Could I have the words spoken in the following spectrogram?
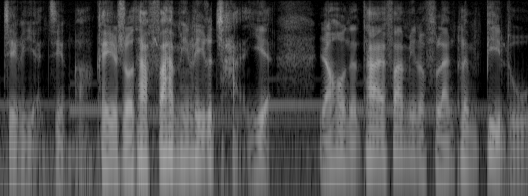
这个眼镜啊，可以说他发明了一个产业。然后呢，他还发明了富兰克林壁炉，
